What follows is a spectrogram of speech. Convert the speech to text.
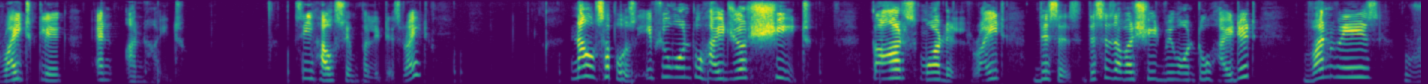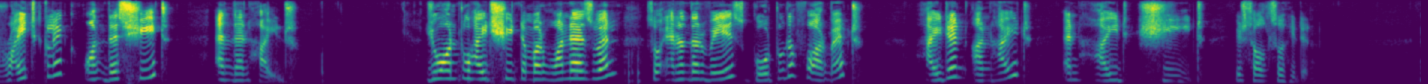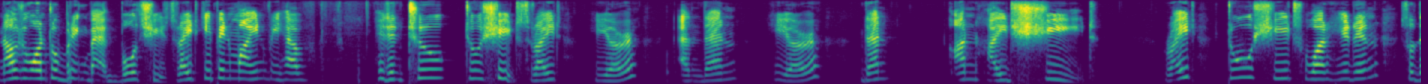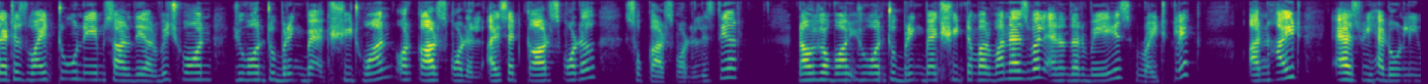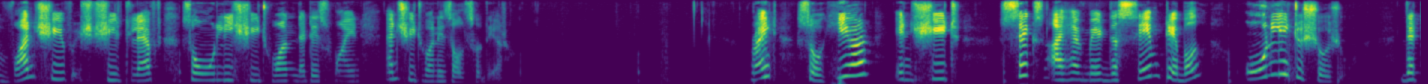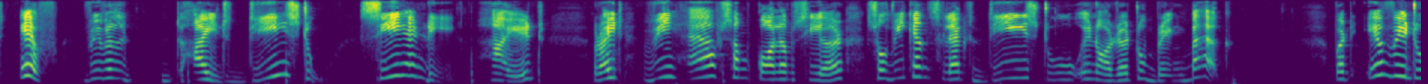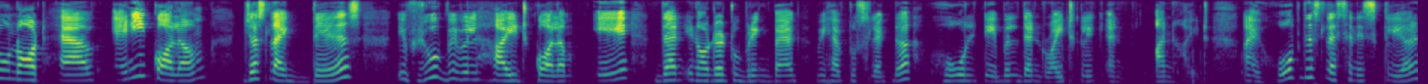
right click and unhide See how simple it is, right? Now suppose if you want to hide your sheet, cars model, right? This is, this is our sheet, we want to hide it. One way is right click on this sheet and then hide. You want to hide sheet number one as well. So another way is go to the format, hide and unhide and hide sheet. It's also hidden. Now you want to bring back both sheets, right? Keep in mind we have hidden two two sheets right here and then here then unhide sheet right? Two sheets were hidden so that is why two names are there. Which one you want to bring back sheet one or cars model? I said cars model so cars model is there. Now you want you want to bring back sheet number one as well. Another way is right click unhide. As we had only one sheet sheet left so only sheet one that is fine and sheet one is also there right? So here in sheet 6 I have made the same table only to show you that if we will hide these two C and D hide right we have some columns here so we can select these two in order to bring back but if we do not have any column just like this if you we will hide column a then in order to bring back we have to select the whole table then right click and unhide. I hope this lesson is clear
